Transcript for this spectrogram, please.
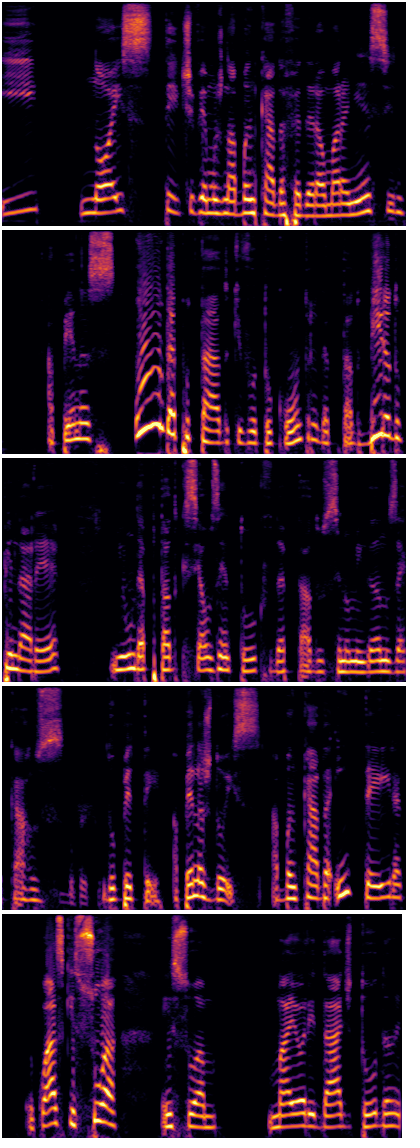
E nós tivemos na bancada federal maranhense apenas um deputado que votou contra, o deputado Bira do Pindaré, e um deputado que se ausentou, que foi o deputado, se não me engano, Zé Carlos Do PT. do PT. Apenas dois. A bancada inteira, quase que sua, em sua maioridade toda,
